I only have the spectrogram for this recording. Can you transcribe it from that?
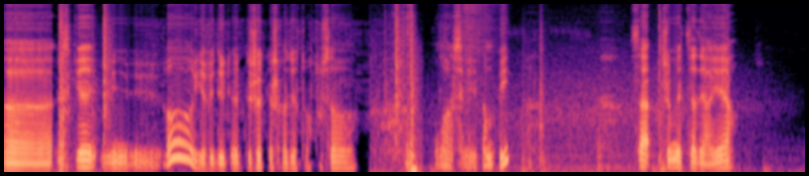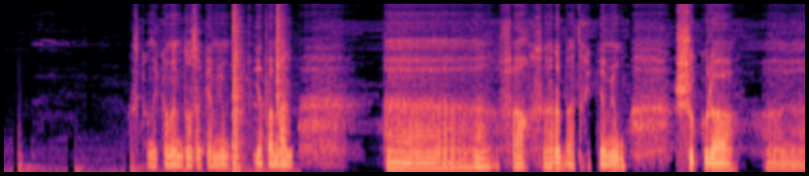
Euh, est-ce qu'il y a... Oh, il y avait déjà, cache radiateur, tout ça. Ouais, c'est tant pis. Ça, je vais mettre ça derrière. Parce qu'on est quand même dans un camion. Il y a pas mal euh, phare, ça, batterie camion, chocolat. Euh,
